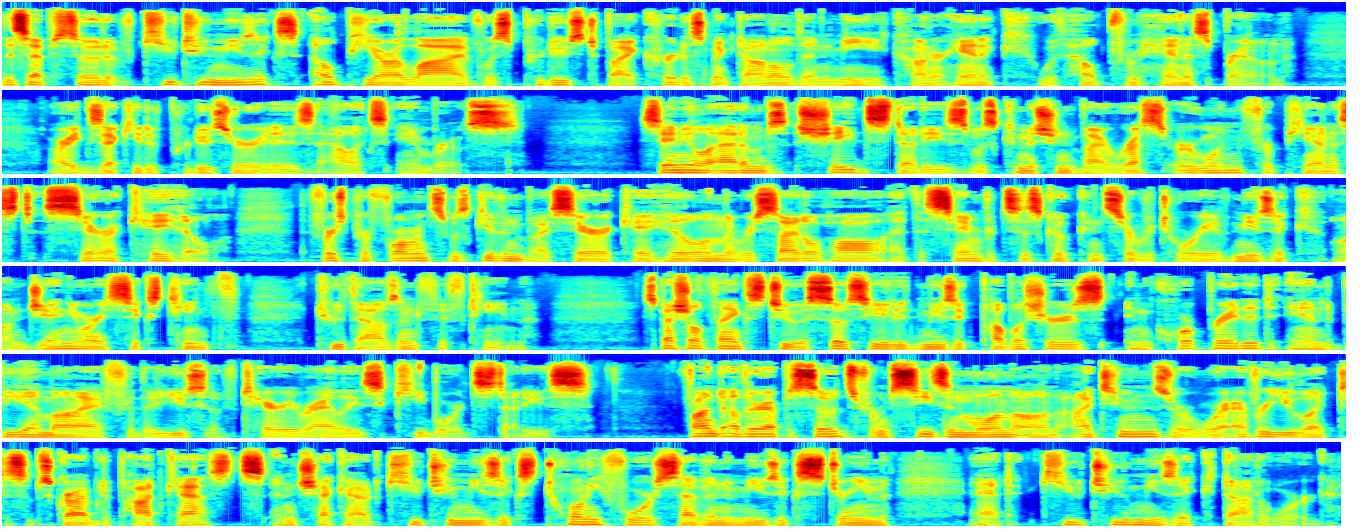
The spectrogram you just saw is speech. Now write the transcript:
This episode of Q2 Music's LPR Live was produced by Curtis McDonald and me, Connor Hannock, with help from Hannis Brown. Our executive producer is Alex Ambrose. Samuel Adams' Shade Studies was commissioned by Russ Irwin for pianist Sarah Cahill. The first performance was given by Sarah Cahill in the recital hall at the San Francisco Conservatory of Music on January 16, 2015. Special thanks to Associated Music Publishers, Incorporated, and BMI for the use of Terry Riley's keyboard studies. Find other episodes from season one on iTunes or wherever you like to subscribe to podcasts, and check out Q2 Music's 24 7 music stream at q2music.org.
